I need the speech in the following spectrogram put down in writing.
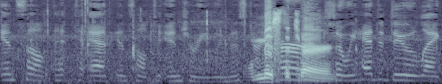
insult to add insult to injury, we missed, We missed the turn. So we had to do like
